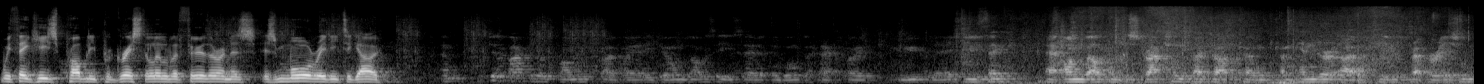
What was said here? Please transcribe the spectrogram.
we think he's probably progressed a little bit further and is, is more ready to go. Um, just back to those comments by, by Eddie Jones, obviously you said it, it won't affect how you play. Do you think uh, unwelcome distractions like that can, can hinder a team's preparation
